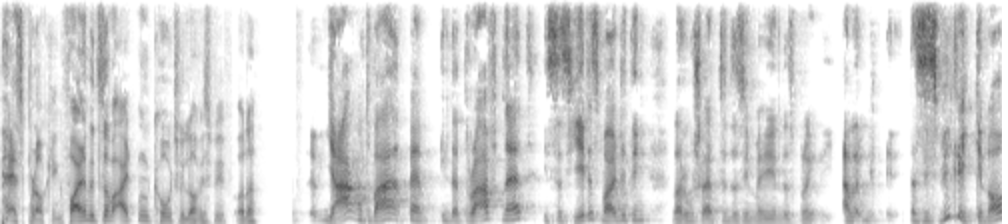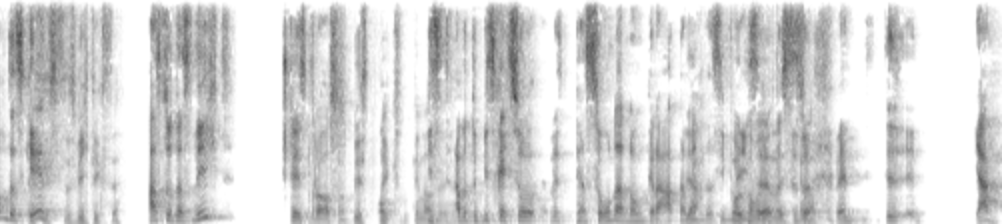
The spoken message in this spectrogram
Passblocking. Vor allem mit so einem alten Coach wie Lovie Smith, oder? Ja, und war beim, in der Draft Night ist das jedes Mal die Ding, warum schreibt ihr das immer hin? Das bringt, aber das ist wirklich genau um das Das geht. ist das Wichtigste. Hast du das nicht, stehst draußen. Du bist weg. Genau bist, aber du bist gleich so Persona non grata, Ja, wenn das immer ist. Weißt du, so, wenn, äh, ja,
